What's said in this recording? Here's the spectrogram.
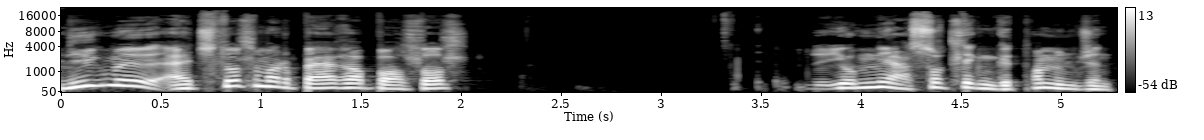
нийгмээ ажилуулмаар байгаа болвол юмны асуудлыг ингээд том хэмжээнд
